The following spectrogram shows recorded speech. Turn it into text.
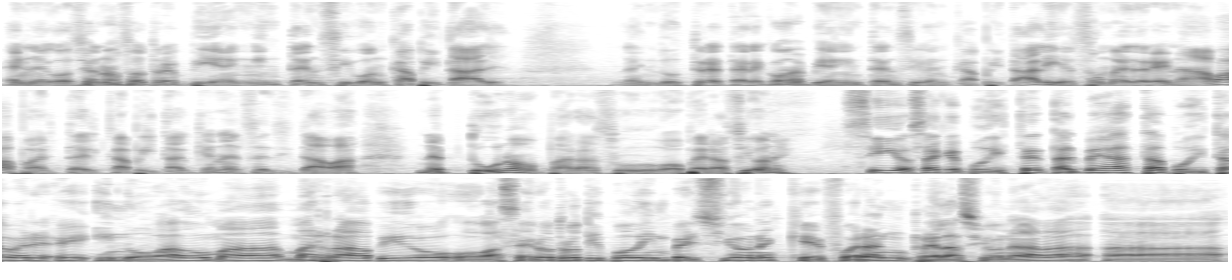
el negocio de nosotros es bien intensivo en capital. La industria de telecom es bien intensiva en capital y eso me drenaba parte del capital que necesitaba Neptuno para sus operaciones. Sí, o sea que pudiste, tal vez hasta pudiste haber eh, innovado más, más rápido o hacer otro tipo de inversiones que fueran relacionadas a,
